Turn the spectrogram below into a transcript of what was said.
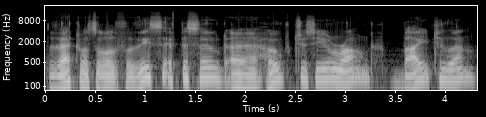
That was all for this episode. I hope to see you around. Bye till then.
